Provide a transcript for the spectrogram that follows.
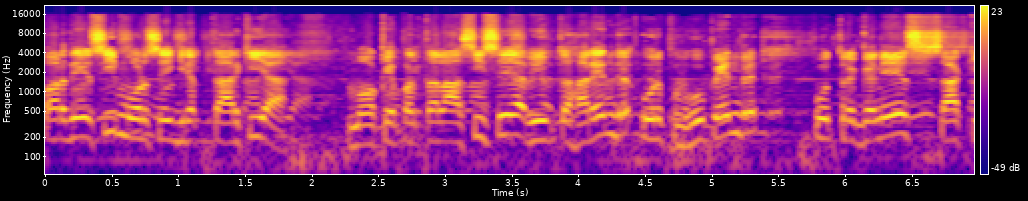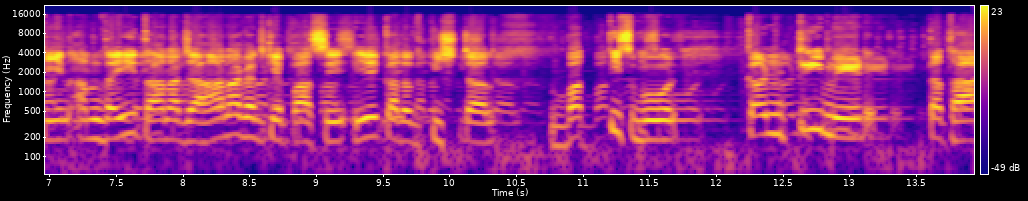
परदेसी मोड़ से गिरफ़्तार किया। मौके पर तलाशी से अभियुक्त हरेंद्र उर्फ़ भूपेंद्र, पुत्र गणेश, साकिन अमदई थाना जहानागंज के पास से एक अदद पिस्टल, बत्तीस बोर, कंट्री मेड तथा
